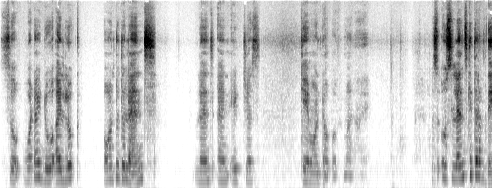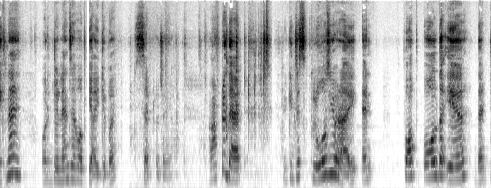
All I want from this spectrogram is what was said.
so what I do I look onto the lens lens and it just came on top of my eye बस उस लेंस की तरफ देखना है और जो लेंस है वो आपकी आई के ऊपर set. After that, you can just close your eye and pop all the air that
